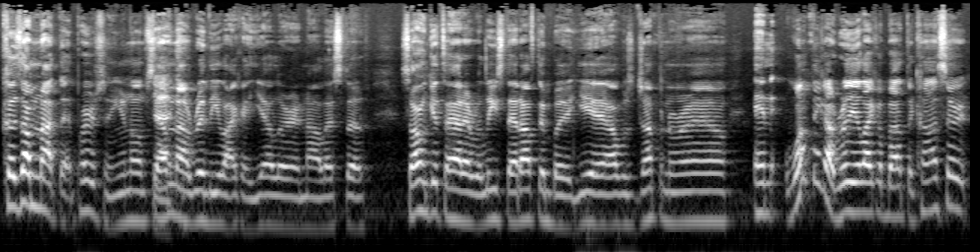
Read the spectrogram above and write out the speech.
because I'm not that person. You know what I'm saying? I'm not really like a yeller and all that stuff. So I don't get to have that release that often. But yeah, I was jumping around. And one thing I really like about the concert?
